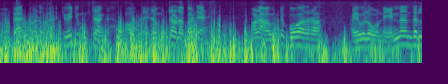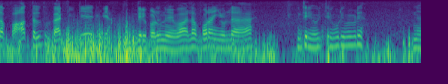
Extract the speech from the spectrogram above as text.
அவன் பேட் விரட்டி வேட்டி முட்டுறாங்க. அவன் என்ன முட்டுறானா பேட்டை. ஆனால் அவன்கிட்ட போகாதரா பயவில் உன்னை என்னன்னு தெரியல பார்த்துலத்து விரட்டிக்கிட்டே இருக்கிறியா. இந்திரி படுன்னு வா எல்லாம் போகிறாங்க இவ்வளோ இந்திரி இந்திரி ஓடி ஓடி ஓடியா என்ன?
